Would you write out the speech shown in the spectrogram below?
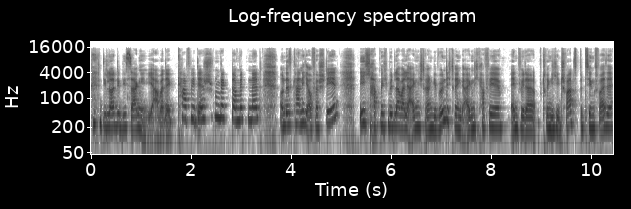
die Leute, die sagen, ja, aber der Kaffee, der schmeckt damit nicht. Und das kann ich auch verstehen. Ich habe mich mittlerweile eigentlich daran gewöhnt. Ich trinke eigentlich Kaffee, entweder trinke ich ihn schwarz, beziehungsweise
